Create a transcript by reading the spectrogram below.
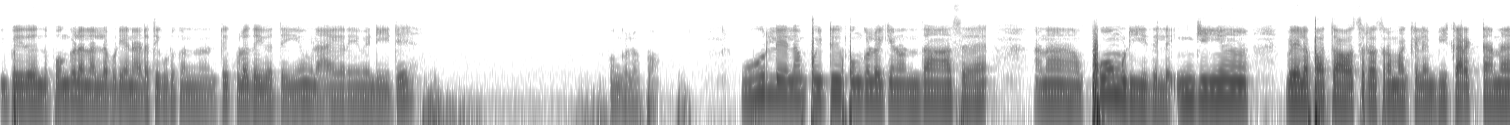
இப்போ இது இந்த பொங்கலை நல்லபடியாக நடத்தி கொடுக்கணுன்ட்டு குலதெய்வத்தையும் விநாயகரையும் வேண்டிக்கிட்டு பொங்கல் வைப்போம். ஊர்ல எல்லாம் போயிட்டு பொங்கல் வைக்கணுன்னு தான் ஆசை. ஆனால் போக முடியதில்லை இங்கேயும் வேலை பார்த்து அவசர அவசரமாக கிளம்பி கரெக்டான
